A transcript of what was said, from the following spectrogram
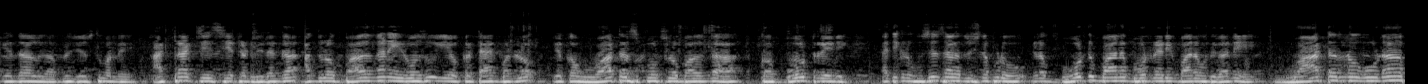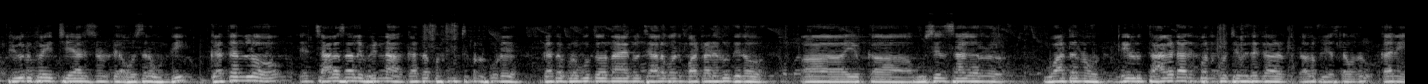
కేంద్రాలు అభివృద్ధి చేస్తూ వాళ్ళని అట్రాక్ట్ చేసేటువంటి విధంగా అందులో భాగంగానే ఈ రోజు ఈ యొక్క ట్యాంక్ బండ్లో ఈ యొక్క వాటర్ స్పోర్ట్స్లో భాగంగా ఒక బోట్ రైడింగ్ అయితే ఇక్కడ హుసేన్ సాగర్ చూసినప్పుడు ఇక్కడ బోటు బాగానే బోట్ రైడింగ్ బాగానే ఉంది కానీ వాటర్ను కూడా ప్యూరిఫై చేయాల్సినటువంటి అవసరం ఉంది. గతంలో నేను చాలా సార్లు విన్నా గత ప్రభుత్వంలో ఇప్పుడు గత ప్రభుత్వ నాయకులు చాలా మంది మాట్లాడారు. దీని ఆ యొక్క హుసేన్ సాగర్ వాటర్ను నీళ్ళు తాగడానికి పనికొచ్చే విధంగా డెవలప్ చేస్తా ఉన్నారు. కానీ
